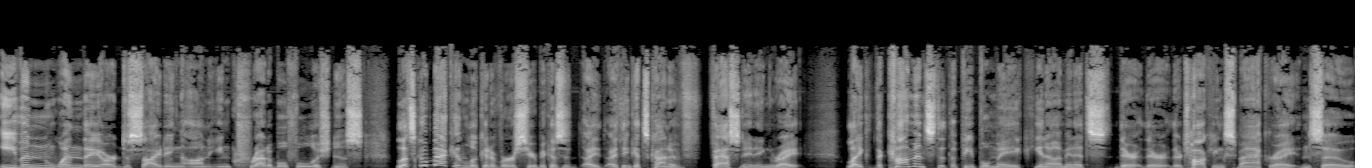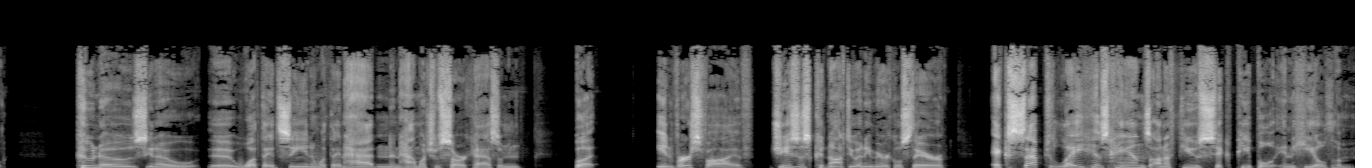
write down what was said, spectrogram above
even when they are deciding on incredible foolishness. Let's go back and look at a verse here because it, I, I think it's kind of fascinating, right? Like the comments that the people make, you know, I mean, it's they're they're they're talking smack, right? And so, who knows, you know, uh, what they'd seen and what they'd hadn't, and how much was sarcasm. But in verse five, Jesus could not do any miracles there except lay his hands on a few sick people and heal them.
